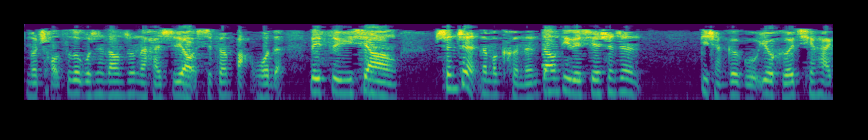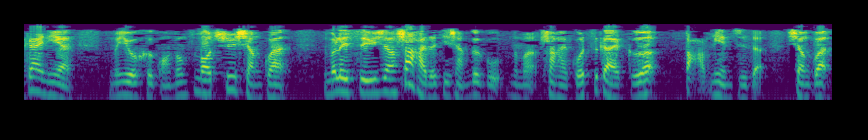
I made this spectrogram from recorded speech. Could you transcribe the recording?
那么炒作的过程当中呢，还是要细分把握的。类似于像深圳，那么可能当地的一些深圳。地产个股又和前海概念，那么又和广东自贸区相关。那么类似于像上海的地产个股，那么上海国资改革大面积的相关。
